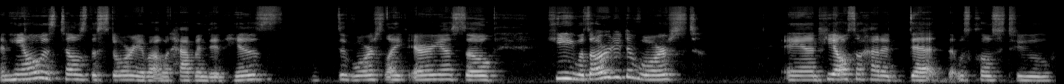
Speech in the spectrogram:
And he always tells the story about what happened in his divorce like area. So he was already divorced and he also had a debt that was close to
